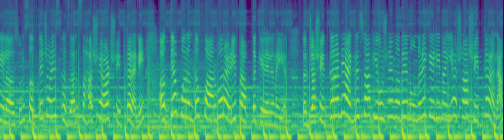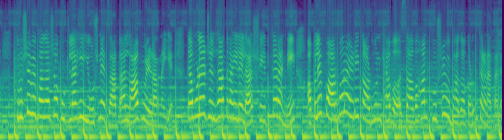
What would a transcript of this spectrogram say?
केला असून सत्तेचाळीस हजार सहाशे आठ शेतकऱ्यांनी अद्यापपर्यंत फार्मर आय डी प्राप्त केलेले नाहीयेत. तर ज्या शेतकऱ्यांनी अॅग्रिस्टॅक योजनेमध्ये नोंदणी केली नाहीये अशा शेतकऱ्यांना कृषी विभागाच्या कुठल्याही योजनेचा आता लाभ मिळणार नाहीये. त्यामुळे जिल्ह्यात राहिलेल्या शेतकऱ्यांनी आपले फार्मर आय डी काढून घ्यावं असं आवाहन कृषी विभागाकडून करण्यात आलं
